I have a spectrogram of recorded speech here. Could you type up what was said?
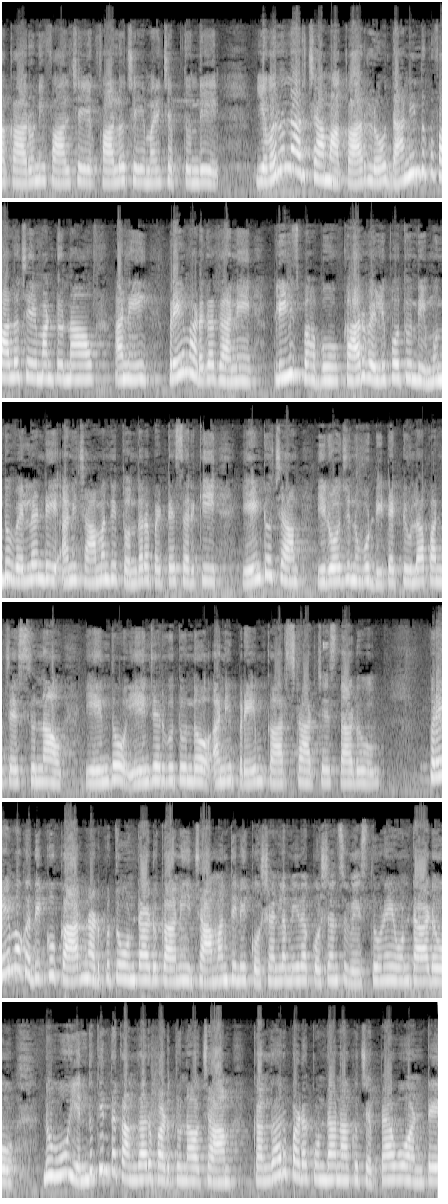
ఆ కారుని ఫాలో చేయ చే ఫాలో చేయమని చెప్తుంది. ఎవరున్నారు చామ్ ఆ కారులో? దాన్ని ఎందుకు ఫాలో చేయమంటున్నావు? అని ప్రేమ్ అడగగానే ప్లీజ్ బాబు కారు వెళ్ళిపోతుంది ముందు వెళ్ళండి అని చామంతి తొందర పెట్టేసరికి ఏంటో చామ్ ఈ రోజు నువ్వు డిటెక్టివ్లా పనిచేస్తున్నావు ఏందో ఏం జరుగుతుందో అని ప్రేమ్ కార్ స్టార్ట్ చేస్తాడు. ప్రేమ్ ఒక దిక్కు కార్ నడుపుతూ ఉంటాడు కానీ చామంతిని క్వశ్చన్ల మీద క్వశ్చన్స్ వేస్తూనే ఉంటాడు. నువ్వు ఎందుకింత కంగారు పడుతున్నావు చామ్? కంగారు పడకుండా నాకు చెప్పావు అంటే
